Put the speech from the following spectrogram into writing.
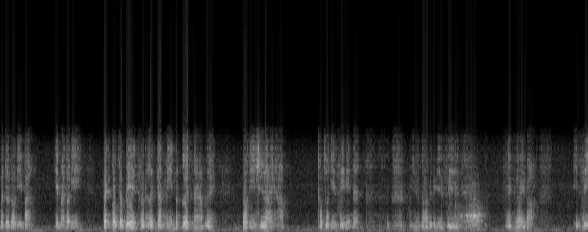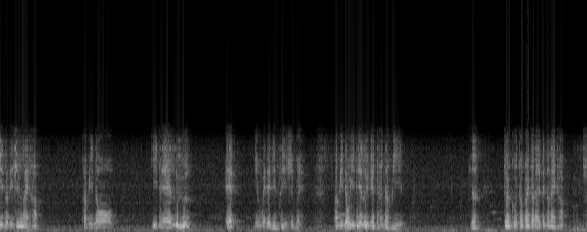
มาดูตัวนี้บ้าง เห็นไหมตัวนี้เป็นกรดกับเบสสะเทินกันไม่เห็นต้องเกิดน้ำเลย ตัวนี้ชื่ออะไรครับทบทวนอินทรีย์นิดนึง เยอะน้อยไปถึงอินทรีย์แซงเลยเปล่าอินทรีตัวนี้ชื่ออะไรครับอะมิโนอีเทนหรือเอสยังไม่ได้อินทรีใช่ไหมอะมิโนอีเทนหรือเอทานามีนนะเจอกดเข้าไปก็ได้เป็นอะไรครับ C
